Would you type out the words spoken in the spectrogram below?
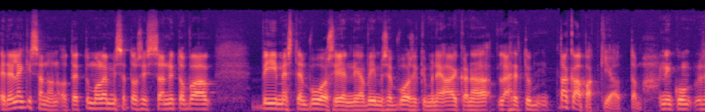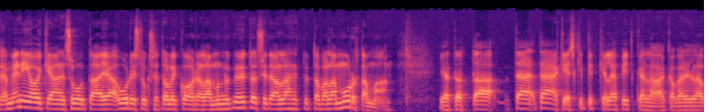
edelleenkin sanon, otettu molemmissa tosissaan. Nyt on vaan viimeisten vuosien ja viimeisen vuosikymmenen aikana lähdetty takapakkia ottamaan. Niin kuin se meni oikeaan suuntaan ja uudistukset oli kohdalla, mutta nyt sitä on lähdetty tavallaan murtamaan. Ja tota, tämä keskipitkällä ja pitkällä aikavälillä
